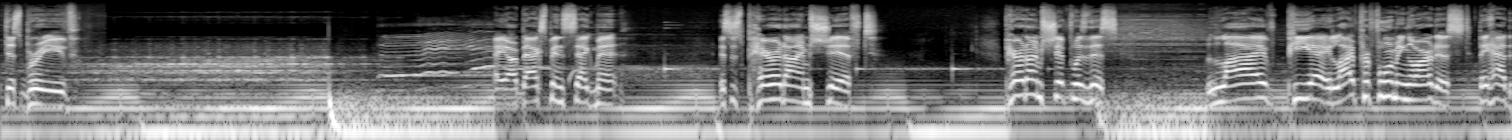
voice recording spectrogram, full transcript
Let this breathe. Hey, our backspin segment. This is Paradigm Shift. Paradigm Shift was this live PA, live performing artist. They had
